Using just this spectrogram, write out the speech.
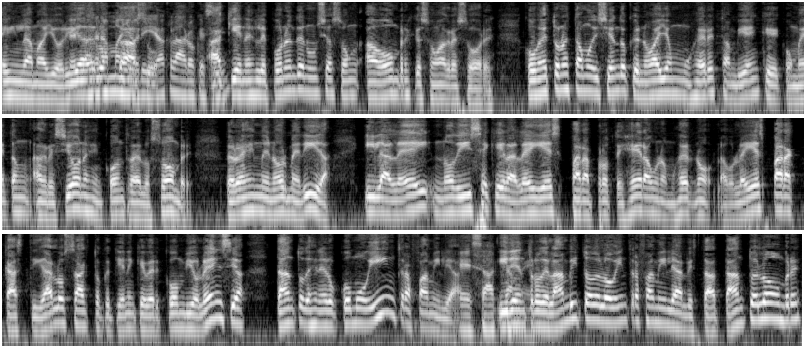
en la mayoría En la de los gran mayoría, casos, claro que sí. a quienes le ponen denuncias son a hombres que son agresores. Con esto no estamos diciendo que no hayan mujeres también que cometan agresiones en contra de los hombres, pero es en menor medida. Y la ley no dice que la ley es para proteger a una mujer, no, la ley es para castigar los actos que tienen que ver con violencia, tanto de género como intrafamiliar. Y dentro del ámbito de lo intrafamiliar está tanto el hombre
